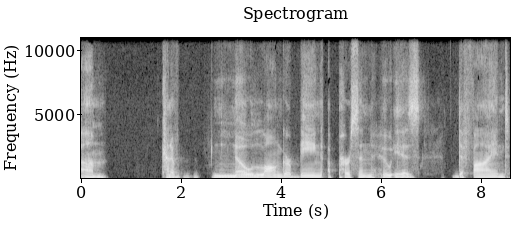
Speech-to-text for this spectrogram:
um, kind of no longer being a person who is defined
